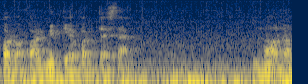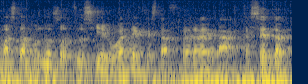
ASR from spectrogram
Por lo cual mi tío contesta: No, nomás estamos nosotros y el guardia que está fuera de la caseta.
